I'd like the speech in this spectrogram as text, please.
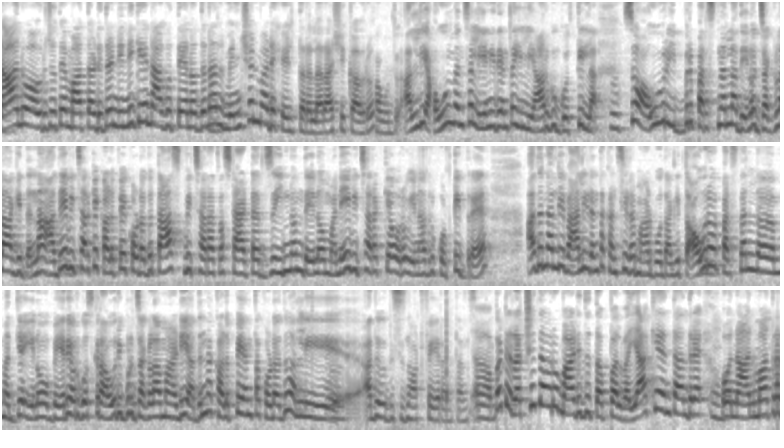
ನಾನು ಅವ್ರ ಜೊತೆ ಮಾತಾಡಿದ್ರೆ ನಿನಗೇನಾಗುತ್ತೆ ಅನ್ನೋದನ್ನ ಅಲ್ಲಿ ಮೆನ್ಷನ್ ಮಾಡಿ ಹೇಳ್ತಾರಲ್ಲ ರಾಶಿಕ್ ಅವರು. ಹೌದು. ಅಲ್ಲಿ ಅವ್ರ ಮನ್ಸಲ್ಲಿ ಏನಿದೆ ಅಂತ ಇಲ್ಲಿ ಯಾರಿಗೂ ಗೊತ್ತಿಲ್ಲ. ಸೊ ಅವ್ರ ಇಬ್ರು ಪರ್ಸ್ನಲ್ ಅದೇನೋ ಜಗಳ ಆಗಿದ್ದನ್ನ ಅದೇ ವಿಚಾರಕ್ಕೆ ಕಳಪೆ ಕೊಡೋದು ಟಾಸ್ಕ್ ವಿಚಾರ ಅಥವಾ ಸ್ಟ್ಯಾಟರ್ಸ್ ಇನ್ನೊಂದೇನೋ ಮನೆ ವಿಚಾರಕ್ಕೆ ಅವರು ಏನಾದರೂ ಕೊಟ್ಟಿದ್ರೆ ಅದನ್ನಲ್ಲಿ ವ್ಯಾಲಿಡ್ ಅಂತ ಕನ್ಸಿಡರ್ ಮಾಡ್ಬೋದಾಗಿತ್ತು. ಅವ್ರವ್ರ ಪರ್ಸನಲ್ ಮಧ್ಯೆ ಏನೋ ಬೇರೆಯವ್ರಿಗೋಸ್ಕರ ಅವರಿಬ್ರು ಜಗಳ ಮಾಡಿ ಅದನ್ನ ಕಳಪೆ ಅಂತ ಕೊಡೋದು ಅಲ್ಲಿ ಅದು ದಿಸ್ ಇಸ್ ನಾಟ್ ಫೇರ್ ಅಂತ ಬಟ್ ರಕ್ಷಿತಾ ಅವರು ಮಾಡಿದ್ದು ತಪ್ಪಲ್ವಾ? ಯಾಕೆ ಅಂತ ಅಂದ್ರೆ ಓ ನಾನ್ ಮಾತ್ರ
